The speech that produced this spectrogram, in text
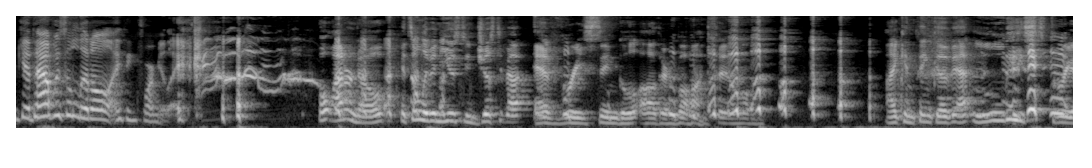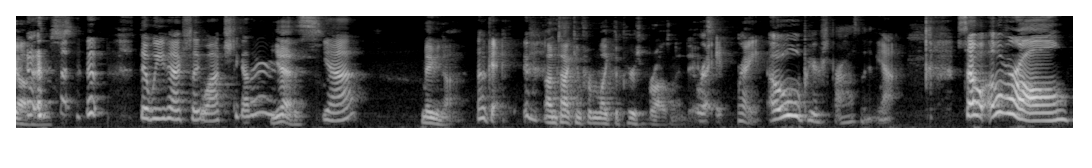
yeah, that was a little, I think, formulaic. Oh, I don't know. It's only been used in just about every single other Bond film. I can think of at least three others. that we've actually watched together. Yes, Yeah. maybe not. Okay. I'm talking from like the Pierce Brosnan days. Right, right. Oh, Pierce Brosnan, yeah. So overall,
